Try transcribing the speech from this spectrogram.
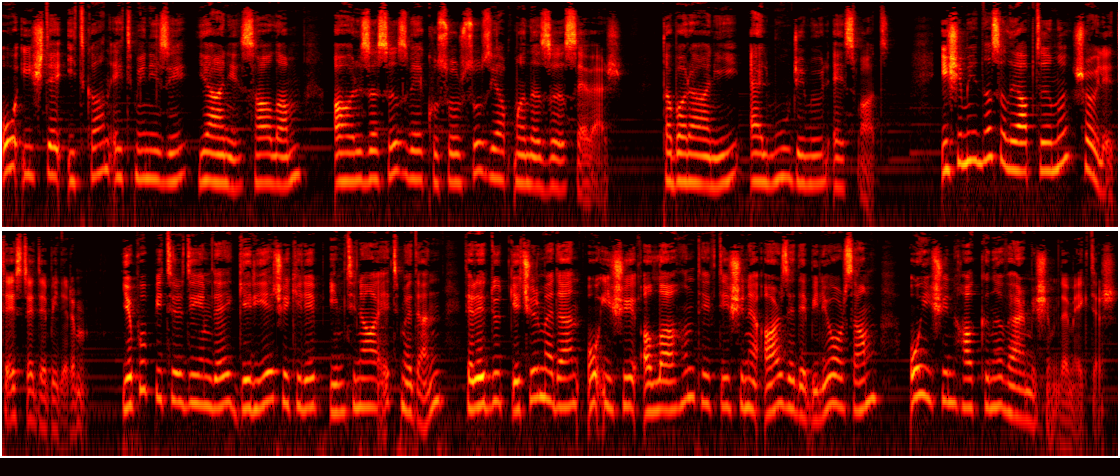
o işte itkan etmenizi yani sağlam, arızasız ve kusursuz yapmanızı sever. Tabarani El-Mucemül Esvat İşimi nasıl yaptığımı şöyle test edebilirim. Yapıp bitirdiğimde geriye çekilip imtina etmeden, tereddüt geçirmeden o işi Allah'ın teftişine arz edebiliyorsam o işin hakkını vermişim demektir.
